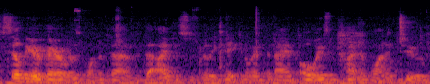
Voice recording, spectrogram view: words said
Sylvia Rivera was one of them that I just was really taken with, and I had always kind of wanted to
